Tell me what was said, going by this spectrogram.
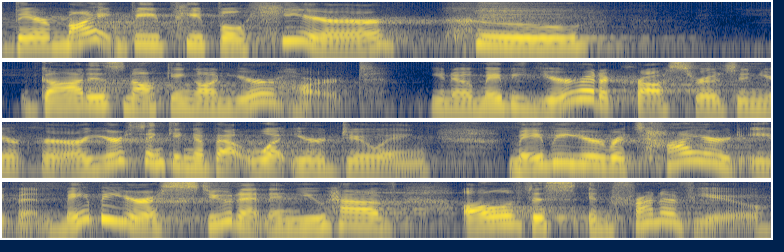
there might be people here who God is knocking on your heart. You know, maybe you're at a crossroads in your career, or you're thinking about what you're doing. Maybe you're retired, even. Maybe you're a student and you have all of this in front of you.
